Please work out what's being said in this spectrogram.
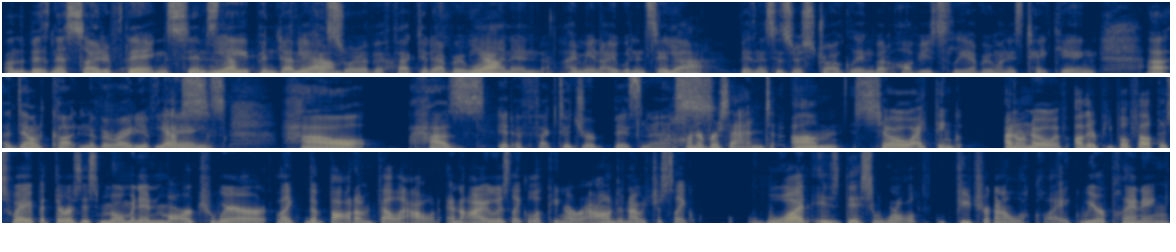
On the business side of things, since Yeah. the pandemic has sort of affected everyone, and I mean, I wouldn't say yeah. that businesses are struggling, but obviously everyone is taking uh, a down cut in a variety of Yes. things. How has it affected your business? Hundred percent. Um, so I think I don't know if other people felt this way, but there was this moment in March where like the bottom fell out, and I was like looking around, and I was just like, "What is this world future going to look like?" We were planning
